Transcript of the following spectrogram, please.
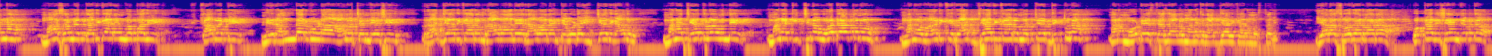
కన్నా మా ఎత్తు అధికారం గొప్పది. కాబట్టి మీరందరూ కూడా ఆలోచన చేసి రాజ్యాధికారం రావాలి రావాలంటే ఎవడో ఇచ్చేది కాదు. మన చేతిలో ఉంది. మనకిచ్చిన ఓటాకును హక్కును మన వాడికి రాజ్యాధికారం వచ్చే దిక్కున మనం ఓటేస్తే చాలు మనకు రాజ్యాధికారం వస్తుంది. ఇలా సోదరులారా ఒక్క విషయం చెప్తా.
